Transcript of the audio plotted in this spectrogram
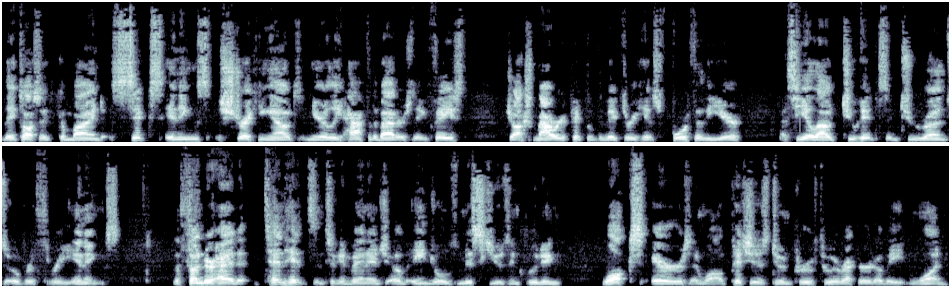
they tossed a combined six innings, striking out nearly half of the batters they faced. Josh Maury picked up the victory, his fourth of the year, as he allowed two hits and two runs over three innings. The Thunder had 10 hits and took advantage of Angels' miscues, including walks, errors, and wild pitches, to improve to a record of 8 and 1.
